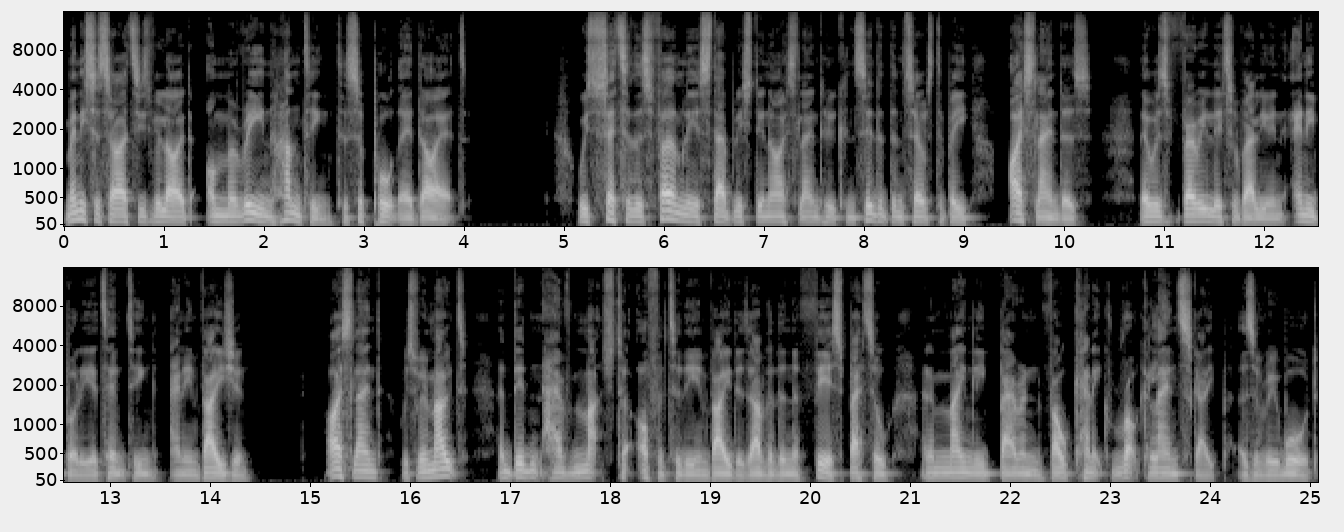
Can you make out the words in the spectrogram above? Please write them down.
Many societies relied on marine hunting to support their diet. With settlers firmly established in Iceland who considered themselves to be Icelanders, there was very little value in anybody attempting an invasion. Iceland was remote and didn't have much to offer to the invaders other than a fierce battle and a mainly barren volcanic rock landscape as a reward.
